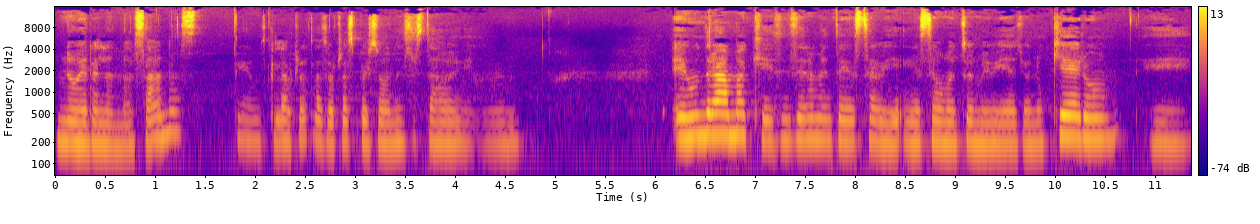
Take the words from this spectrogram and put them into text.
no eran las más sanas. Digamos que las otras personas estaban en un, en un drama que sinceramente en este momento de mi vida yo no quiero. Eh,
